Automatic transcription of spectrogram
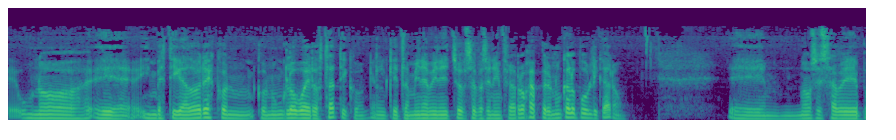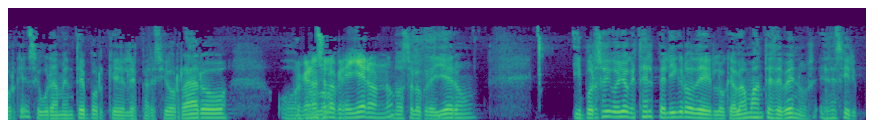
eh, unos eh, investigadores con, con un globo aerostático, en el que también habían hecho observaciones infrarrojas, pero nunca lo publicaron. Eh, no se sabe por qué, seguramente porque les pareció raro. O Porque no se lo creyeron, ¿no? No se lo creyeron. Y por eso digo yo que este es el peligro de lo que hablamos antes de Venus. Es decir,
